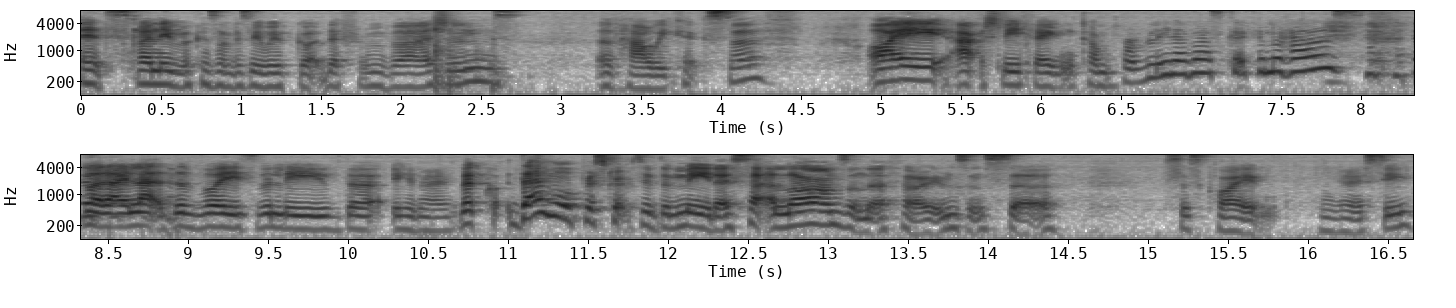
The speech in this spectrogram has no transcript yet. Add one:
it's funny because obviously we've got different versions of how we cook stuff. I actually think I'm probably the best cook in the house, but I let the boys believe that you know they're, they're more prescriptive than me. They set alarms on their phones and stuff. So it's quite you know see.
